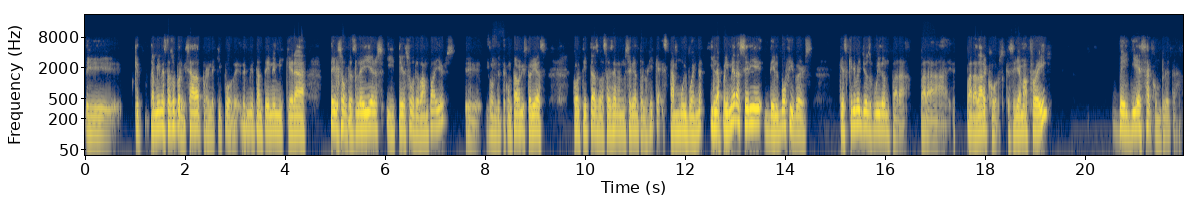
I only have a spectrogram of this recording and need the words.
de- que también está supervisada por el equipo de, de Mutant Enemy, que era Tales of the Slayers y Tales of the Vampires, eh, donde te contaban historias cortitas basadas en una serie antológica, está muy buena. Y la primera serie del Buffyverse que escribe Joss Whedon para, para, para Dark Horse, que se llama Frey, belleza completa,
